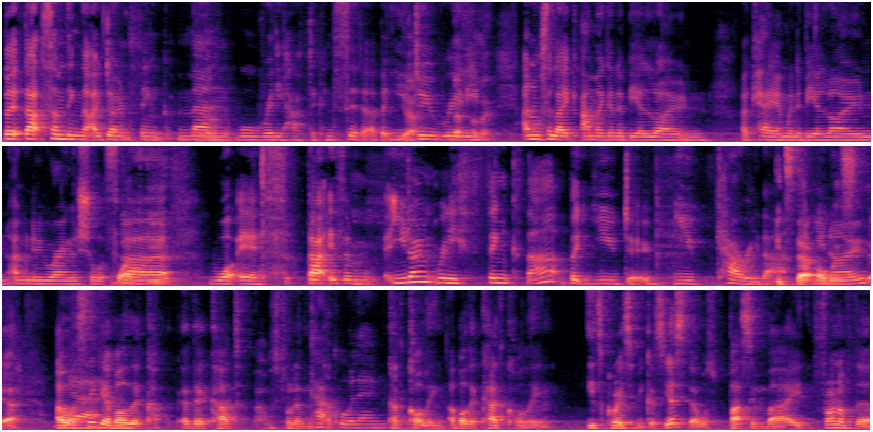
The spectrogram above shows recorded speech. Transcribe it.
but that's something that I don't think men Yeah. will really have to consider. But you Yeah, do really, definitely. and also like, am I going to be alone? Okay, I'm going to be alone. I'm going to be wearing a short skirt. What if? That is a? You don't really think that, but you do. You carry that. it's there always know? yeah i was Yeah. thinking about the ca- uh, the cat i was forgetting Cat calling. cat calling about the cat calling it's crazy because yesterday i was passing by in front of the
